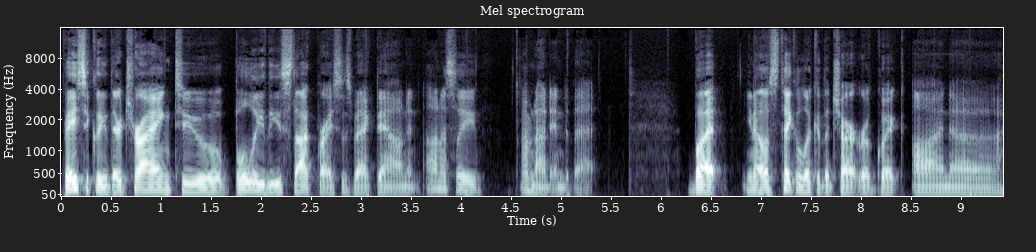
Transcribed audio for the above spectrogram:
Basically, they're trying to bully these stock prices back down, and honestly, I'm not into that. But you know, let's take a look at the chart real quick on uh,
